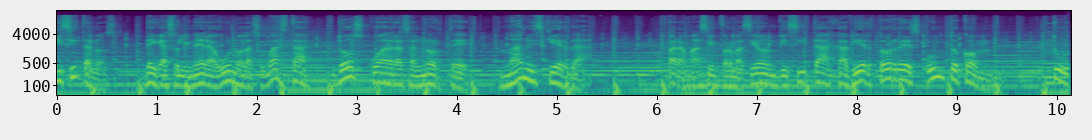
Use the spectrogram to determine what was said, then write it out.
Visítanos de Gasolinera 1 La Subasta, dos cuadras al norte, mano izquierda. Para más información visita javiertorres.com. Tu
